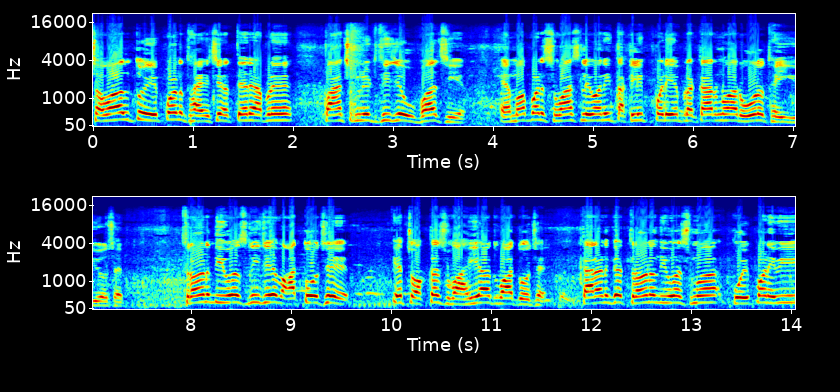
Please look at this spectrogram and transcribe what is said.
સવાલ તો એ પણ થાય છે, અત્યારે આપણે પાંચ મિનિટથી જે ઊભા છીએ એમાં પણ શ્વાસ લેવાની તકલીફ પડે એ પ્રકારનો આ રોડ થઈ ગયો છે. ત્રણ દિવસની જે વાતો છે, એ ચોક્કસ વાહિયાત વાતો છે. કારણ કે ત્રણ દિવસમાં કોઈ પણ એવી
